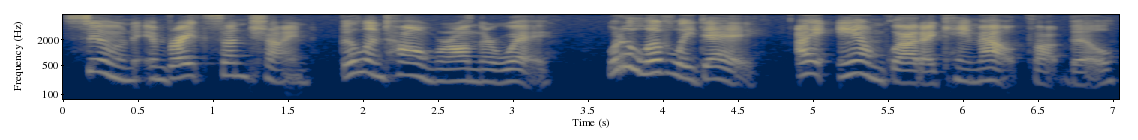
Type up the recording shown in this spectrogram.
Soon, in bright sunshine, Bill and Tom were on their way. What a lovely day! I am glad I came out, thought Bill.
